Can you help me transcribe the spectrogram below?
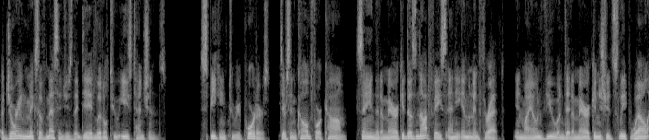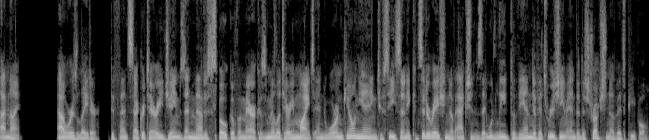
a jarring mix of messages that did little to ease tensions. Speaking to reporters, Tillerson called for calm, saying that America does not face any imminent threat, in my own view and that Americans should sleep well at night. Hours later, Defense Secretary James N. Mattis spoke of America's military might and warned Pyongyang to cease any consideration of actions that would lead to the end of its regime and the destruction of its people.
